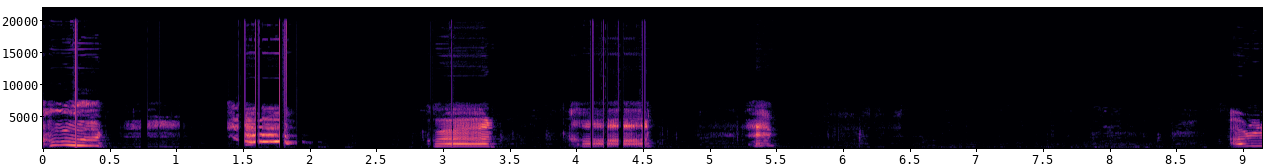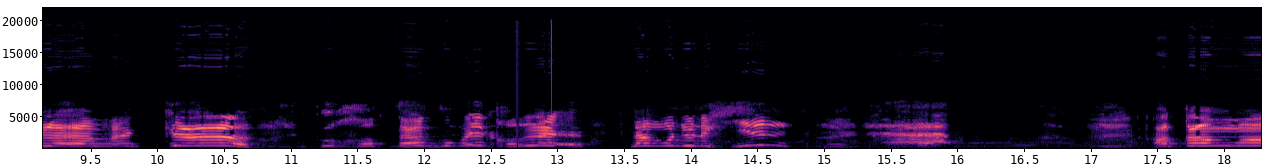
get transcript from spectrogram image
คืดคืดคืดเอาเลยมาเจอกูขอตังค์กูไม่ได้ขอเลยตังค์มันอยู่ในหินเอาตังมา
